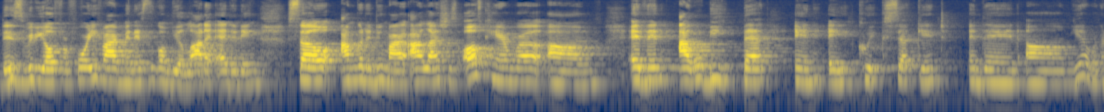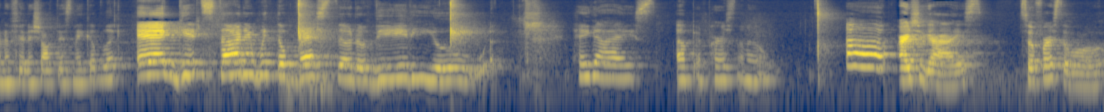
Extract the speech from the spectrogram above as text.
this video for 45 minutes. It's gonna be a lot of editing. So I'm gonna do my eyelashes off camera um, and then I will be back in a quick second. And then, um, yeah, we're gonna finish off this makeup look and get started with the rest of the video. Hey guys, up and personal. Uh, all right, you guys. So first of all,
